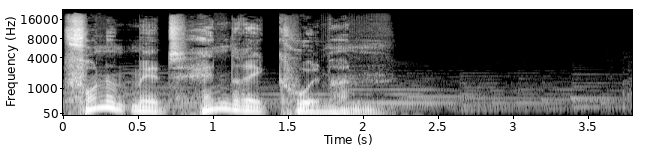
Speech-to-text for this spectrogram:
Von und mit Hendrik Kuhlmann.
